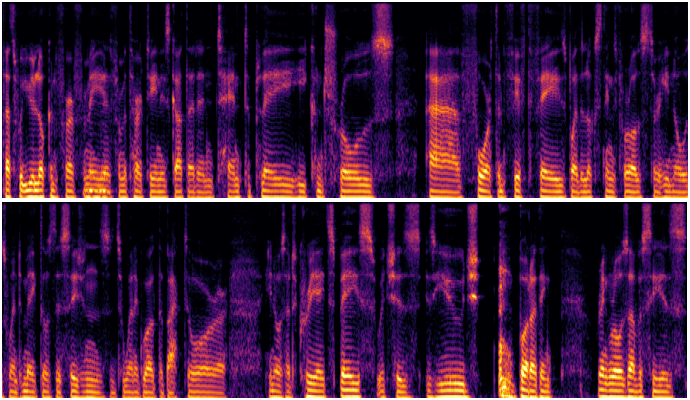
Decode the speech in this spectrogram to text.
that's what you're looking for for me. Mhm. uh, From a 13, he's got that intent to play. He controls uh, fourth and fifth phase by the looks of things for Ulster. He knows when to make those decisions and to when to go out the back door, or he knows how to create space, which is is huge. but I think Ringrose obviously is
